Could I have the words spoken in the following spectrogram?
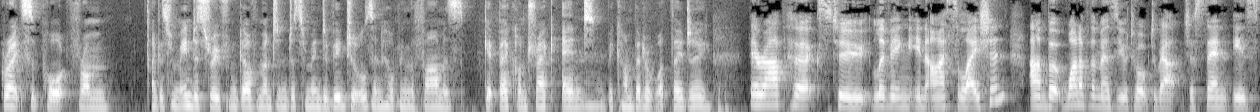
great support from, I guess, from industry, from government, and just from individuals in helping the farmers get back on track and mm. become better at what they do. There are perks to living in isolation, um, but one of them, as you talked about just then, is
